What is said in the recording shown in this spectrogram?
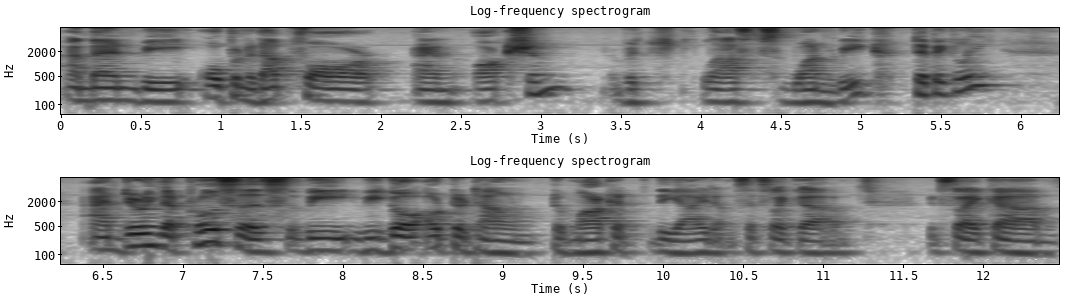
And then we open it up for an auction, which lasts one week typically and during that process we we go out to town to market the items. It's like a it's like a,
